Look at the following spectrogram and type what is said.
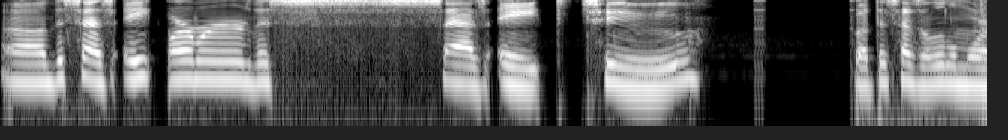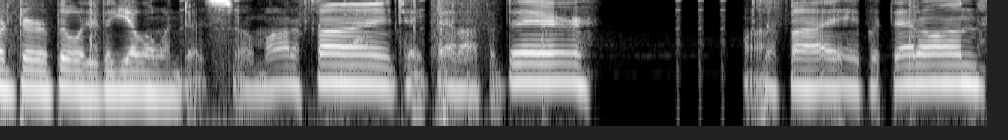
Uh, this has eight armor. This has eight too. But this has a little more durability. The yellow one does. So modify, take that off of there. Modify, put that on.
